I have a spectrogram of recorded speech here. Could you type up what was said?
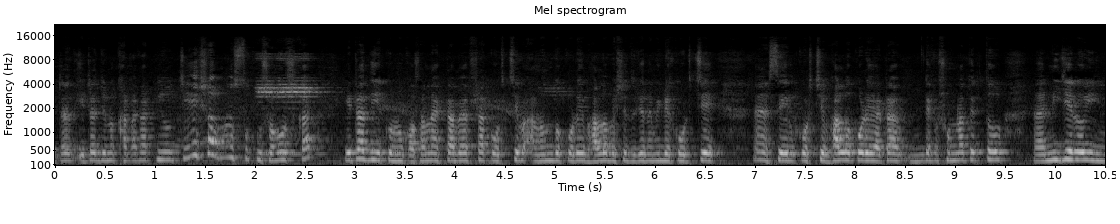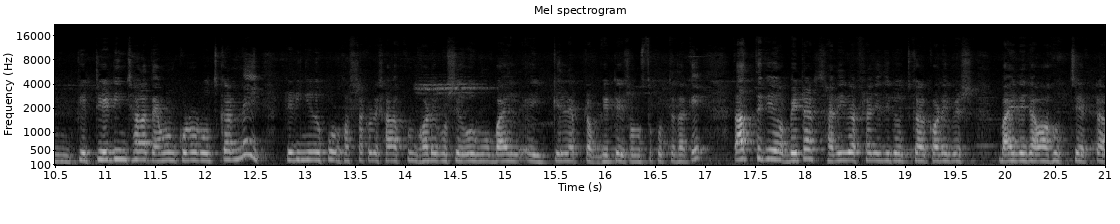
এটা, এটার জন্য খাটাখাটনি হচ্ছে। এই সমস্ত কুসংস্কার, এটা দিয়ে কোনো কথা না, একটা ব্যবসা করছে, আনন্দ করে, ভালোবেসে দুজনে মিলে করছে সেল করছে, ভালো করে একটা, দেখো সোমনাথের তো নিজের ওই ট্রেডিং ছাড়া তেমন কোনো রোজগার নেই। ট্রেডিংয়ের ওপর ভরসা করে সারাক্ষণ ঘরে বসে ও মোবাইল এই ল্যাপটপ ঘেটে সমস্ত করতে থাকে। তার থেকে বেটার শাড়ির ব্যবসা যদি রোজগার করে, বেশ বাইরে যাওয়া হচ্ছে একটা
